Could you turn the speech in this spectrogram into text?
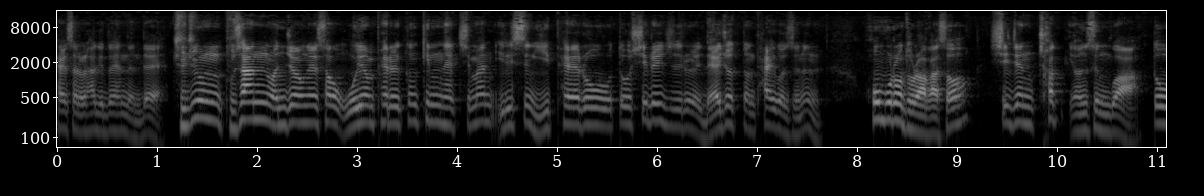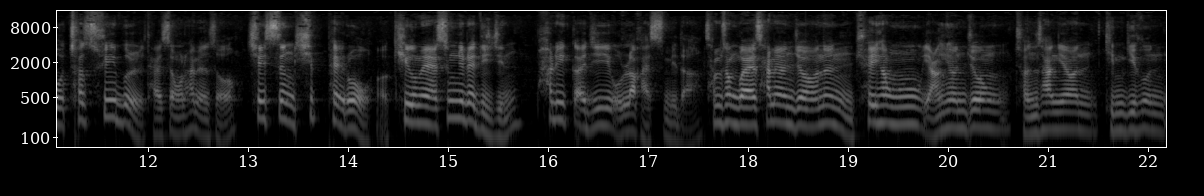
해설을 하기도 했는데 주중 부산 원정에서 5연패를 끊기는 했지만 1승 2패로 또 시리즈를 내줬던 타이거스는 홈으로 돌아가서 시즌 첫 연승과 또 첫 수입을 달성을 하면서 7승 10패로 어, 키움의 승률에 뒤진 8위까지 올라갔습니다. 삼성과의 3연전은 최형우, 양현종, 전상현, 김기훈,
